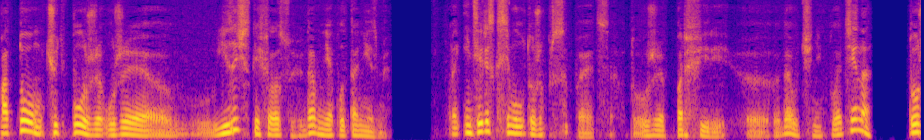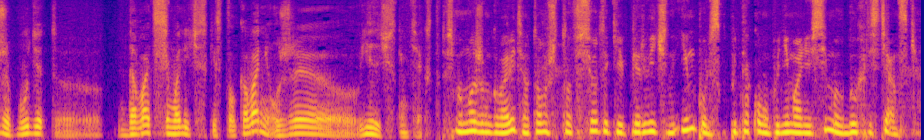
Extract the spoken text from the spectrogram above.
Потом, чуть позже, уже в языческой философии, да, в неоплатонизме, интерес к символу тоже просыпается. Это уже Порфирий, э, да, ученик Платина, тоже будет э, давать символические истолкования уже языческим текстом. То есть мы можем говорить о том, что все-таки первичный импульс к такому пониманию символа был христианским,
